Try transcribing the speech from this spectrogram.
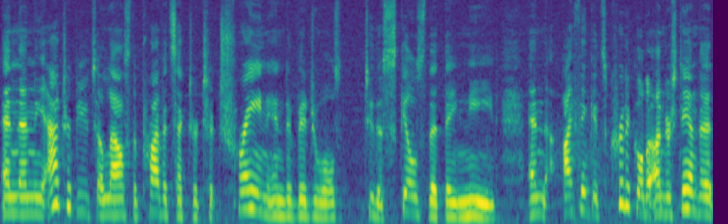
And then the attributes allows the private sector to train individuals to the skills that they need. And I think it's critical to understand that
